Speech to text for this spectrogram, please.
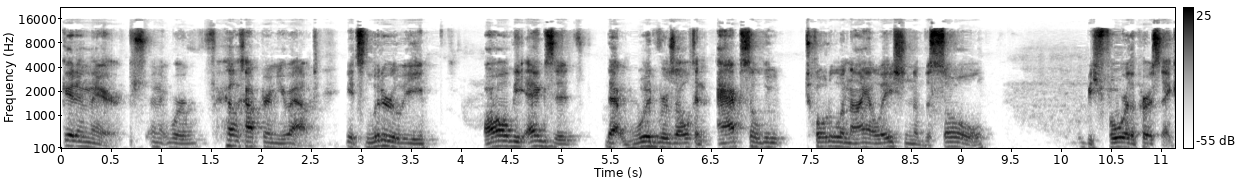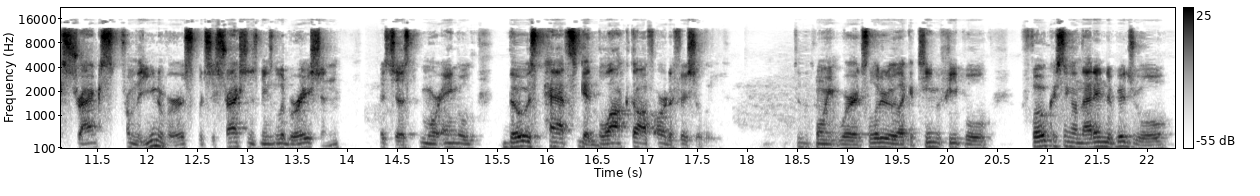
get in there and we're helicoptering you out it's literally all the exit that would result in absolute total annihilation of the soul before the person extracts from the universe, which extraction means liberation, It's just more angled. Those paths get blocked off artificially to the point where it's literally like a team of people focusing on that individual,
